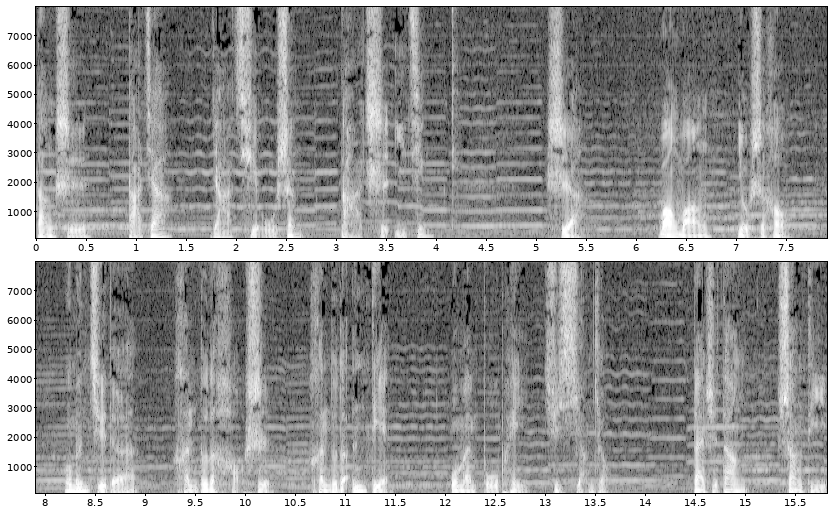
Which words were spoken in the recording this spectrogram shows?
当时大家鸦雀无声，大吃一惊。是啊。往往有时候，我们觉得很多的好事、很多的恩典，我们不配去享有。但是当上帝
